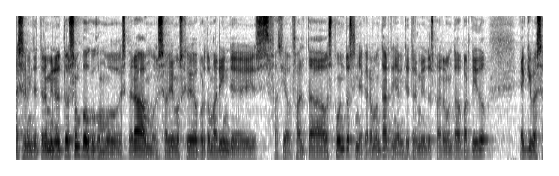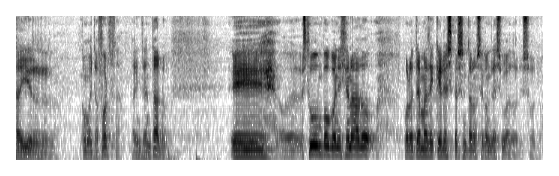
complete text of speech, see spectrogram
Ese 23 minutos un pouco como esperábamos, sabíamos que o Porto Marín lles facía falta os puntos, tiña que remontar, tiña 23 minutos para remontar o partido e que iba a sair con moita forza para intentalo. Eh, estuvo un pouco condicionado polo tema de que eles presentáronse con 10 xogadores solo.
